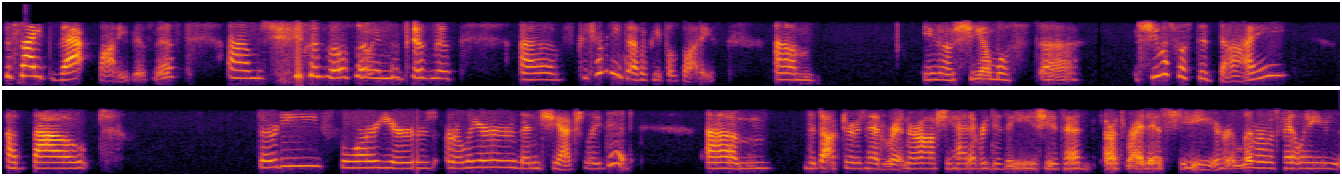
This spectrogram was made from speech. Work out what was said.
besides that body business, um, she was also in the business of contributing to other people's bodies. Um, you know, she almost uh she was supposed to die about 34 years earlier than she actually did. Um the doctors had written her off. She had every disease. She's had arthritis. She her liver was failing.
